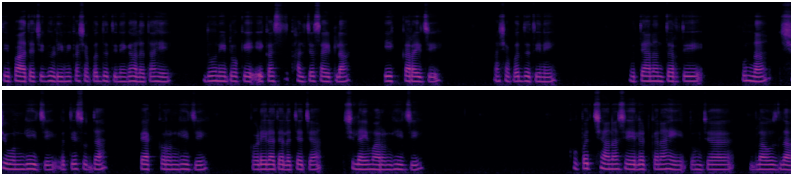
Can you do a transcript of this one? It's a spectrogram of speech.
ते पहा त्याची घडी मी कशा पद्धतीने घालत आहे. दोन्ही टोके एका खालच्या साईडला एक करायचे. अशा पद्धतीने. व त्यानंतर ते पुन्हा शिवून घ्यायचे व ते सुद्धा पॅक करून घ्यायचे. कडेला त्याला त्याच्या शिलाई मारून घ्यायची. खूपच छान असे लटकन आहे तुमच्या ब्लाऊजला.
